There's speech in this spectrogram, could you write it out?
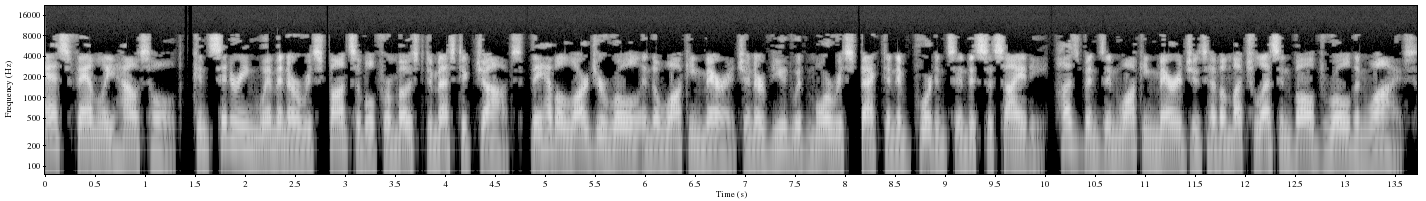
S family household. Considering women are responsible for most domestic jobs, they have a larger role in the walking marriage and are viewed with more respect and importance in this society. Husbands in walking marriages have a much less involved role than wives.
